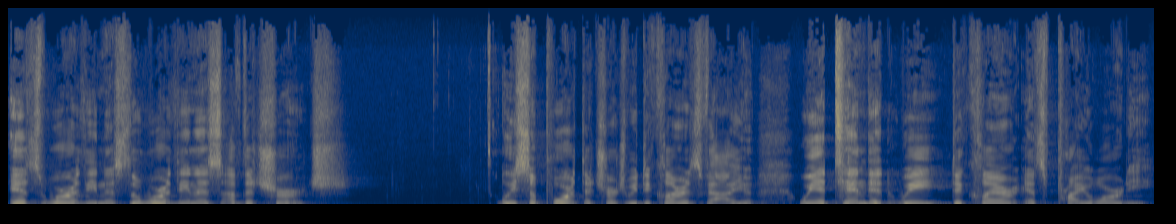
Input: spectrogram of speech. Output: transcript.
its worthiness, the worthiness of the church. We support the church, we declare its value. We attend it, we declare its priority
